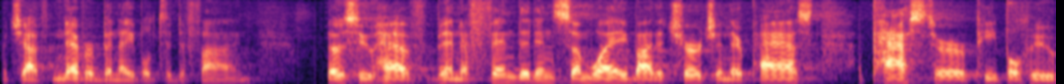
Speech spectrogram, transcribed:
which I've never been able to define those who have been offended in some way by the church in their past, a pastor or people who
